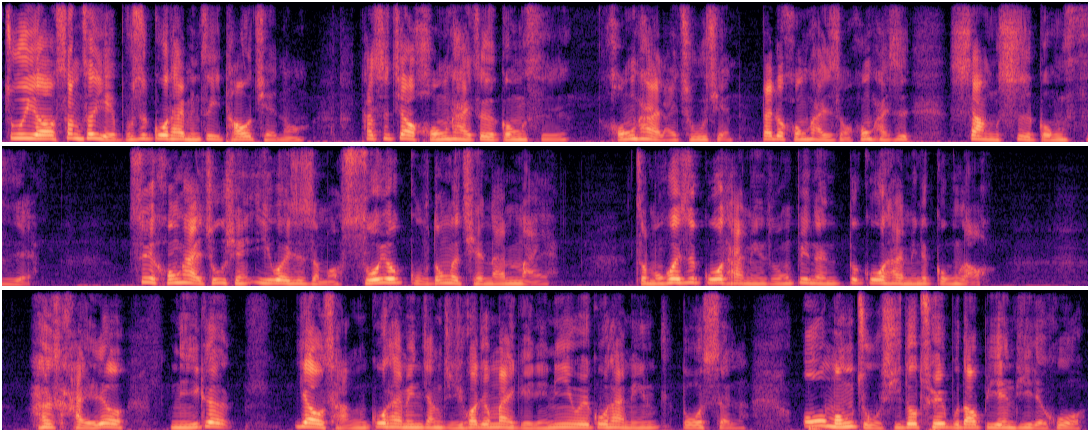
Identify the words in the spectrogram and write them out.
注意哦，上车也不是郭台铭自己掏钱哦，他是叫红海这个公司，红海来出钱。拜托，红海是什么？红海是上市公司诶。所以红海出钱意味是什么？所有股东的钱来买，怎么会是郭台铭？怎么变成都郭台铭的功劳？还海六，你一个药厂，郭台铭讲几句话就卖给你，你以为郭台铭多神啊？欧盟主席都催不到 BNT 的货，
